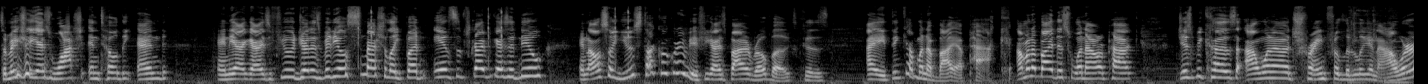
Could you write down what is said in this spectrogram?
So make sure you guys watch until the end. And yeah, guys, if you enjoyed this video, smash the like button and subscribe if you guys are new. And also use Taco Gravy if you guys buy Robux, because I think I'm to buy a pack. I'm to buy this one hour pack just because I want to train for literally an hour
